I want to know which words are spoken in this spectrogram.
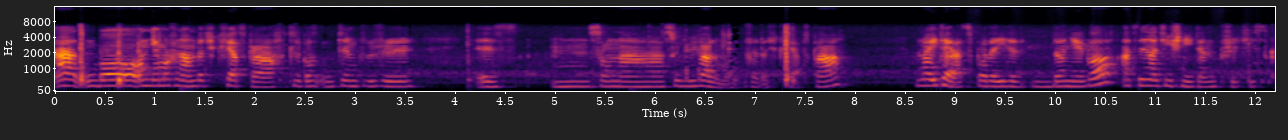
a bo on nie może nam dać kwiatka, tylko tym, którzy y, s- mm, są na survivalu może dać kwiatka. No i teraz podejdź do niego, a ty naciśnij ten przycisk.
